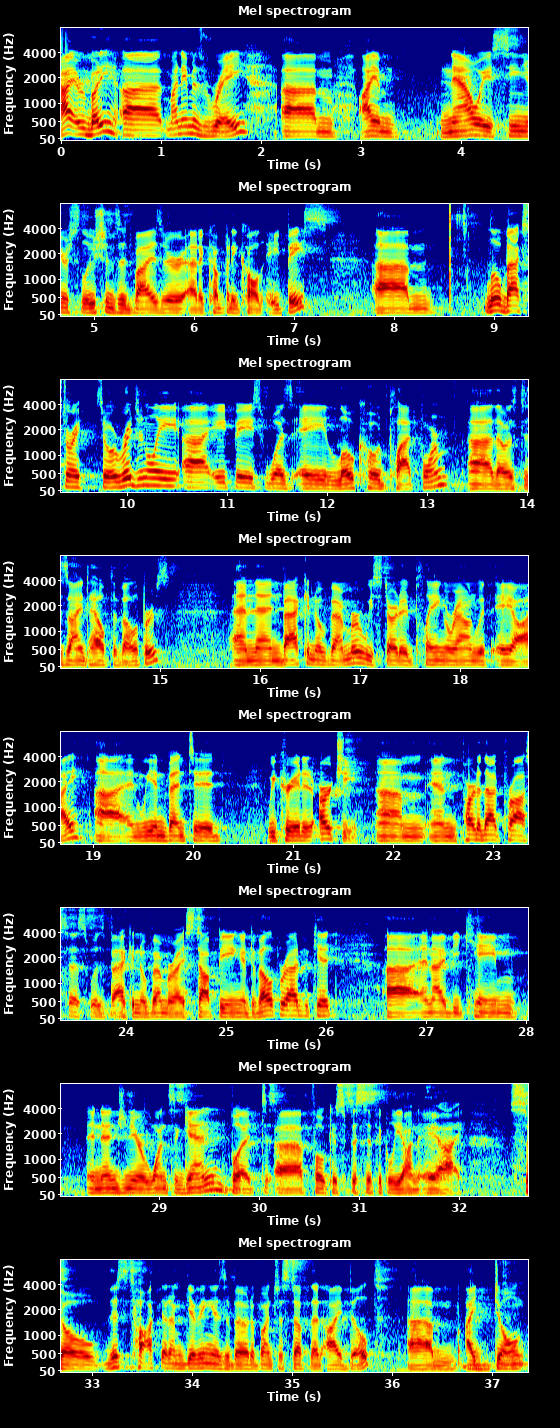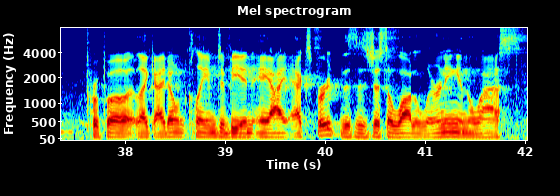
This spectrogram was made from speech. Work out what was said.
Hi, everybody. Uh, my name is Rey. Um, I am now a senior solutions advisor at a company called 8base. Um, little backstory. So originally, uh, 8base was a low-code platform uh, that was designed to help developers. And then back in November, we started playing around with AI, uh, and we invented, we created Archie. Um, and part of that process was back in November, I stopped being a developer advocate, uh, and I became an engineer once again, but uh, focused specifically on AI. So this talk that I'm giving is about a bunch of stuff that I built. Um, I don't propose, like I don't claim to be an AI expert. This is just a lot of learning in the last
